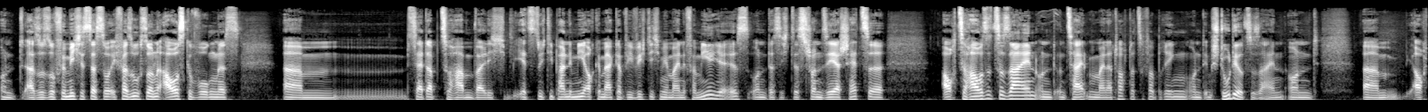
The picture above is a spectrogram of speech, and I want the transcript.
Und also so für mich ist das so, ich versuche so ein ausgewogenes ähm, Setup zu haben, weil ich jetzt durch die Pandemie auch gemerkt habe, wie wichtig mir meine Familie ist und dass ich das schon sehr schätze, auch zu Hause zu sein und, und Zeit mit meiner Tochter zu verbringen und im Studio zu sein. Und ähm, auch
